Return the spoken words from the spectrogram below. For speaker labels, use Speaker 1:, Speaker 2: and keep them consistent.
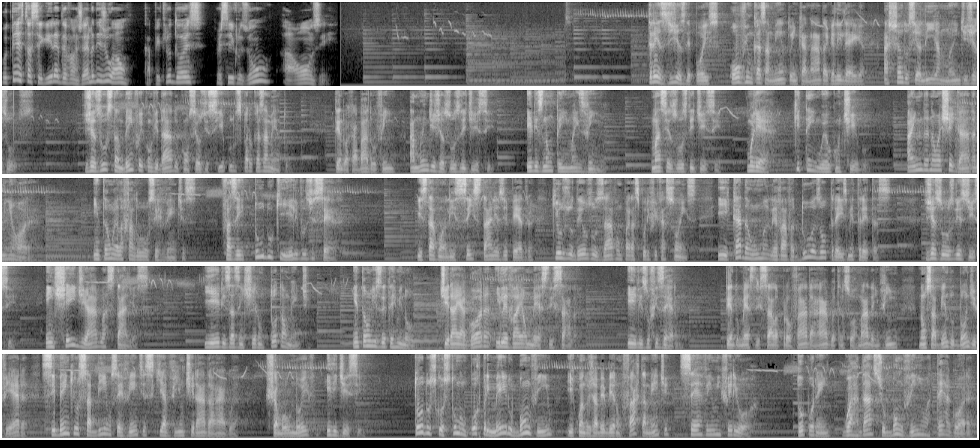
Speaker 1: O texto a seguir é do Evangelho de João, capítulo 2, versículos 1 a 11.
Speaker 2: Três dias depois, houve um casamento em Caná da Galileia, achando-se ali a mãe de Jesus. Jesus também foi convidado com seus discípulos para o casamento. Tendo acabado o vinho, a mãe de Jesus lhe disse: Eles não têm mais vinho. Mas Jesus lhe disse: Mulher, que tenho eu contigo? Ainda não é chegada a minha hora. Então ela falou aos serventes: Fazei tudo o que ele vos disser. Estavam ali seis talhas de pedra que os judeus usavam para as purificações, e cada uma levava duas ou três metretas. Jesus lhes disse: Enchei de água as talhas. E eles as encheram totalmente. Então lhes determinou: Tirai agora e levai ao mestre Sala. Eles o fizeram. Tendo mestre Sala provado a água transformada em vinho, não sabendo de onde viera, se bem que o sabiam serventes que haviam tirado a água, chamou o noivo e lhe disse: Todos costumam pôr primeiro o bom vinho e, quando já beberam fartamente, servem o inferior. Tu, porém, guardaste o bom vinho até agora.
